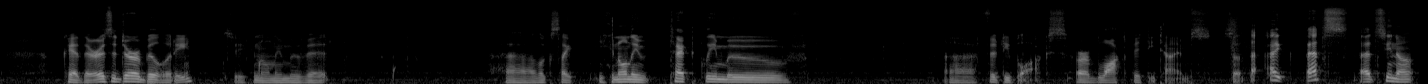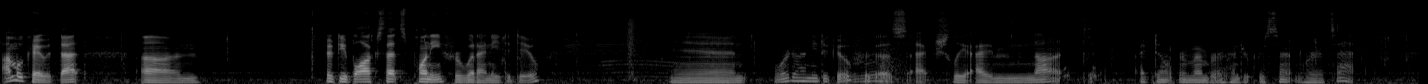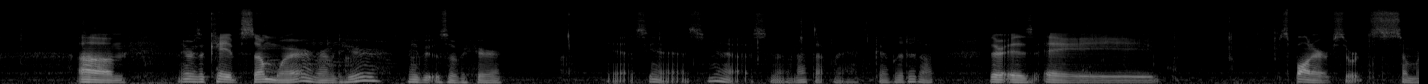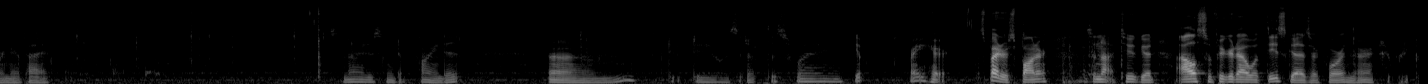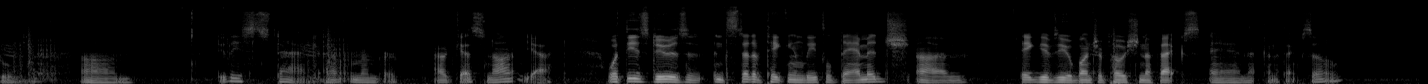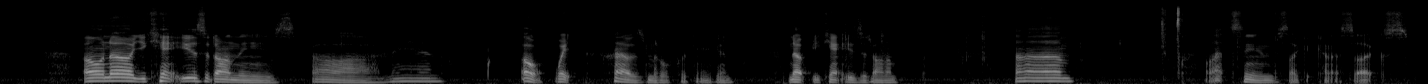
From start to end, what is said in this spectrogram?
Okay, there is a durability, so you can only move it. Uh, looks like you can only technically move uh, 50 blocks or a block 50 times. So that, I, that's that's you know I'm okay with that. Um, 50 blocks that's plenty for what I need to do. And where do I need to go for this? Actually, I'm not. I don't remember 100% where it's at. Um, there's a cave somewhere around here. Maybe it was over here. Yes, yes, yes. No, not that way. I think I lit it up. There is a spawner of sorts somewhere nearby. So now I just need to find it. Um, do do. Was it up this way? Yep, right here. Spider spawner. So not too good. I also figured out what these guys are for, and they're actually pretty cool. Um, these stack? I don't remember. I would guess not. Yeah. What these do is uh, instead of taking lethal damage, um, it gives you a bunch of potion effects and that kind of thing. So, oh no, you can't use it on these. Oh man. Oh wait, I was middle clicking again. Nope, you can't use it on them. Um. Well, that seems like it kind of sucks.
